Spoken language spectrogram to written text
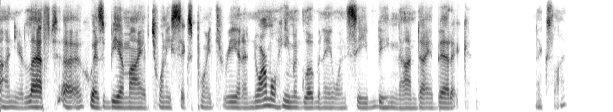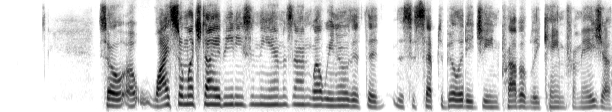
on your left, uh, who has a BMI of 26.3 and a normal hemoglobin A1C being non-diabetic. Next slide. So uh, why so much diabetes in the Amazon? Well, we know that the, the susceptibility gene probably came from Asia.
